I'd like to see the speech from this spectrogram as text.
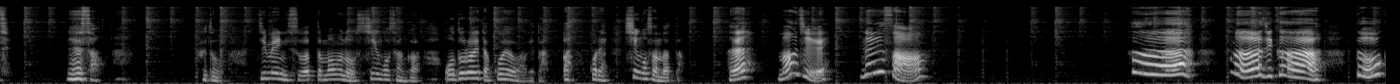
ジ？姉さん。ふと地面に座ったままの慎吾さんが驚いた声を上げた。あこれ慎吾さんだった。え？マジ？姉さん？はあマジか。どこ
